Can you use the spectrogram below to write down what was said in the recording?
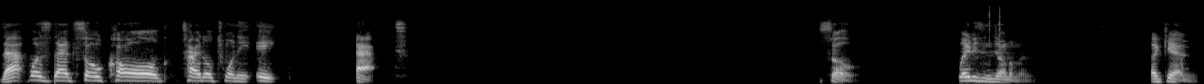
That was that so called Title 28 Act. So, ladies and gentlemen, again,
